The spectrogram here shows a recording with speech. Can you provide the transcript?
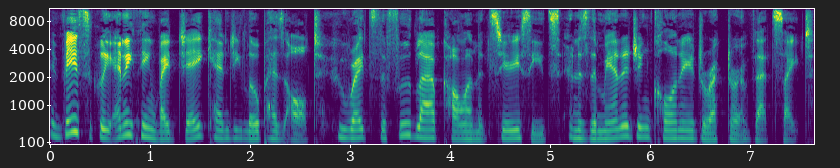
And basically anything by J. Kenji Lopez Alt, who writes the Food Lab column at Serious Eats and is the managing culinary director of that site.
